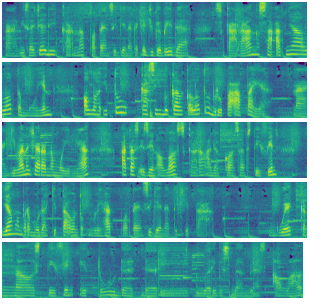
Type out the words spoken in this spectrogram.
Nah bisa jadi karena potensi genetiknya juga beda. Sekarang saatnya lo temuin Allah itu kasih bekal ke lo tuh berupa apa ya? Nah gimana cara nemuinnya? Atas izin Allah sekarang ada konsep Stephen yang mempermudah kita untuk melihat potensi genetik kita gue kenal Steven itu udah dari 2019 awal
